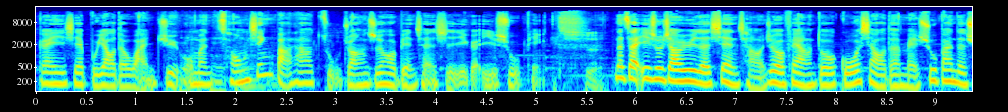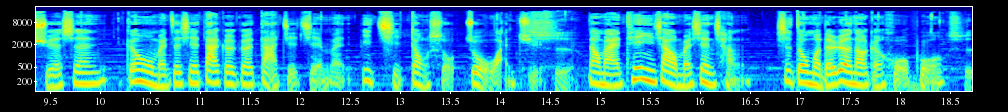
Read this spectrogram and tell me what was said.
跟一些不要的玩具，嗯、我们重新把它组装之后变成是一个艺术品。是。那在艺术教育的现场，就有非常多国小的美术班的学生跟我们这些大哥哥大姐姐们一起动手做玩具。是。那我们来听一下我们现场是多么的热闹跟活泼。是。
